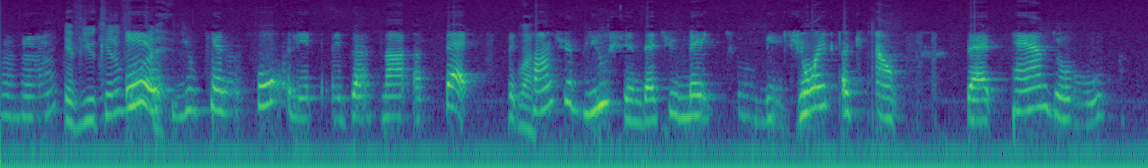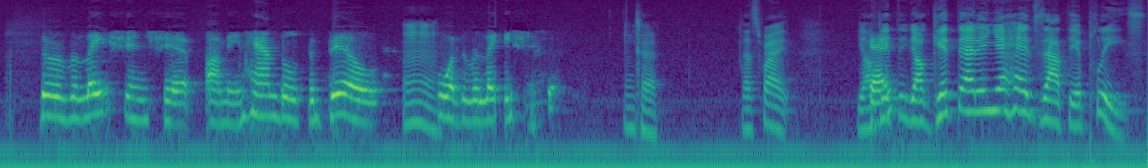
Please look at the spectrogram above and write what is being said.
Mhm. if you can afford If it. you can afford it, it does not affect the Right. contribution that you make to the joint account that handles the relationship. I mean, handles the bill Mhm. for the relationship. Okay, that's right. Y'all Okay. get the, y'all get that in your heads out there, please.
